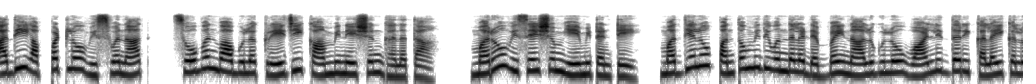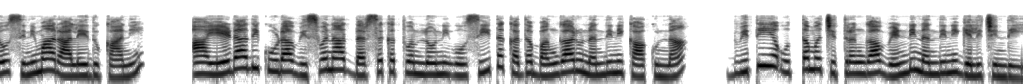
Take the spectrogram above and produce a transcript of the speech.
అది అప్పట్లో విశ్వనాథ్ శోభన్బాబుల క్రేజీ కాంబినేషన్ ఘనత. మరో విశేషం ఏమిటంటే మధ్యలో పంతొమ్మిది వందల డెబ్బై నాలుగులో వాళ్ళిద్దరి కలయికలో సినిమా రాలేదు కాని ఆ ఏడాది కూడా విశ్వనాథ్ దర్శకత్వంలోని ఓ సీత కథ బంగారు నందిని కాకున్నా ద్వితీయ ఉత్తమ చిత్రంగా వెండి నందిని గెలిచింది.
